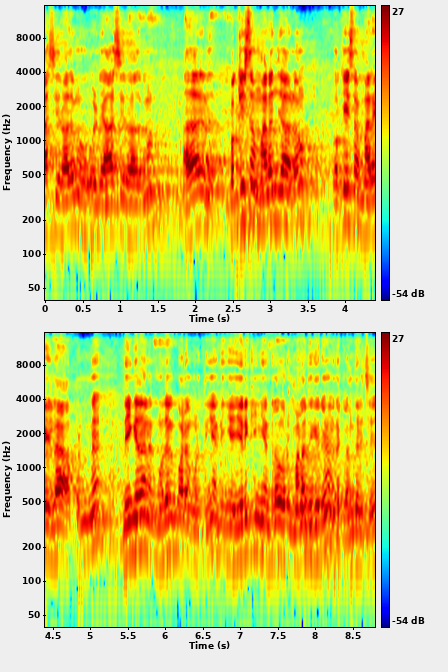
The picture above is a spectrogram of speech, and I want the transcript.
ஆசீர்வாதமும் உங்களுடைய ஆசீர்வாதமும். அதாவது பொக்கிஷம் மறைஞ்சாலும் பொக்கிஷம் மறையல அப்படின்னு நீங்கள் தான் எனக்கு முதல் பாடம் கொடுத்தீங்க. நீங்கள் இருக்கீங்கன்ற ஒரு மனதிகரம் எனக்கு வந்துருச்சு.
